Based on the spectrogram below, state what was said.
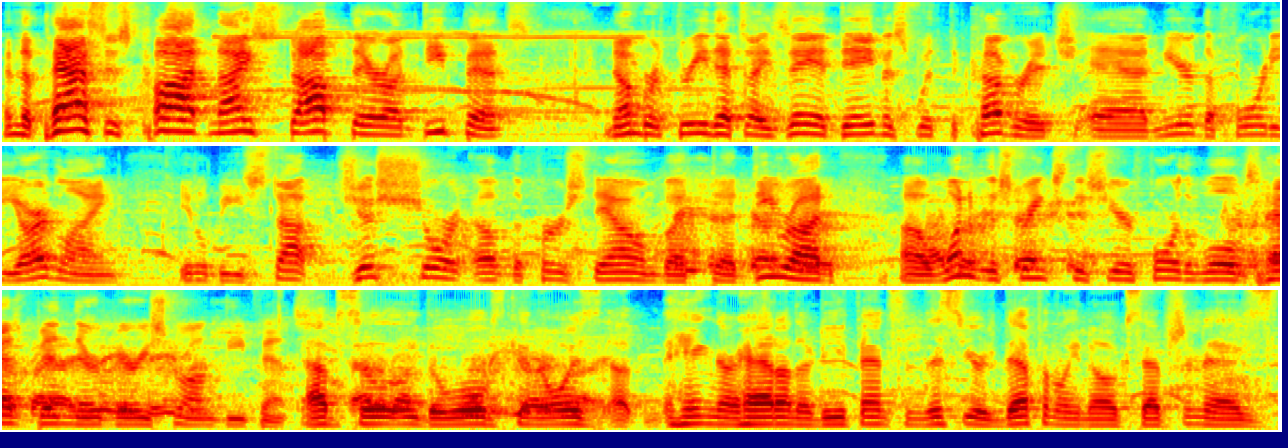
and the pass is caught. Nice stop there on defense. Number three, that's Isaiah Davis with the coverage uh, near the 40-yard line. It'll be stopped just short of the first down, but uh, D-Rod uh, one of the strengths this year for the Wolves has been their very strong defense. Absolutely. The Wolves can always uh, hang their hat on their defense, and this year is definitely no exception as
